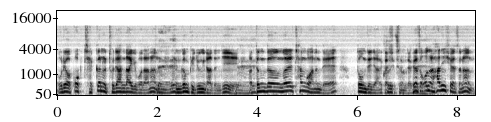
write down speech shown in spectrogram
우리가 꼭 채권을 투자한다기보다는 네. 현금 비중이라든지 네. 어, 등등을 참고하는데 도움되지 않을까 그렇죠. 싶습니다. 그래서 네. 오늘 하디쇼에서는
